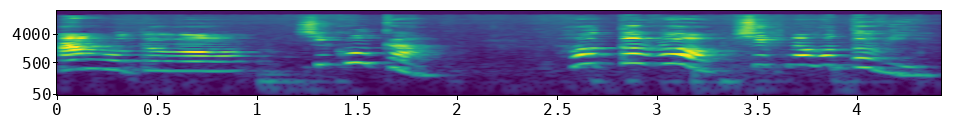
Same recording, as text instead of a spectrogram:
A hotovo. Šikulka. Hotovo. Všechno hotový.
